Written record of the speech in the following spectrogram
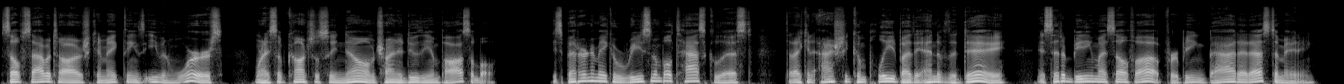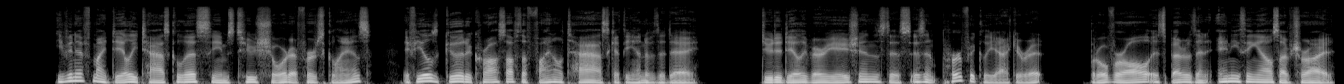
Self sabotage can make things even worse when I subconsciously know I'm trying to do the impossible. It's better to make a reasonable task list that I can actually complete by the end of the day instead of beating myself up for being bad at estimating. Even if my daily task list seems too short at first glance, it feels good to cross off the final task at the end of the day. Due to daily variations, this isn't perfectly accurate, but overall, it's better than anything else I've tried,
